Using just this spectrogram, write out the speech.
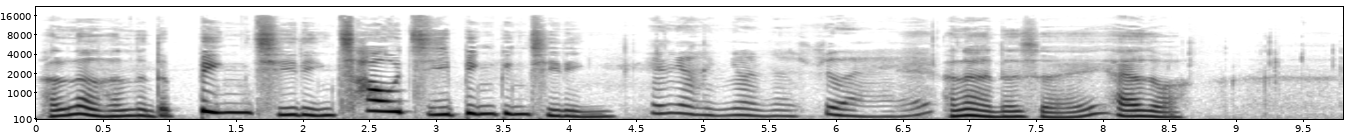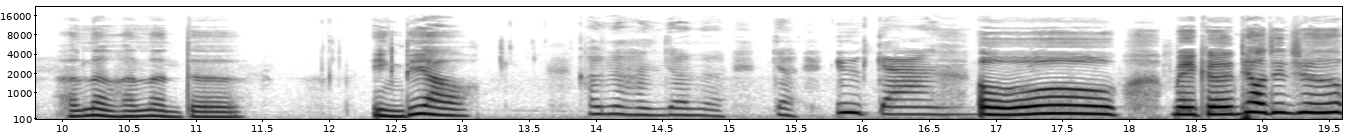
很冷很冷的冰淇淋，超级冰冰淇淋，很冷很冷的水，很冷很冷的水，还有什么？很冷很冷的饮料很冷很冷的的浴缸，哦，每个人跳进去都，哇，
